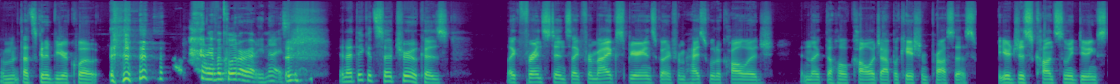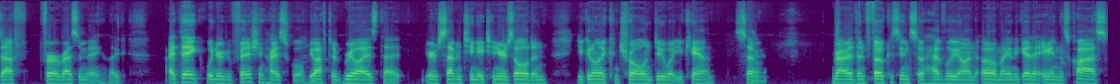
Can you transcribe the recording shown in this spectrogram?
Um, that's going to be your quote. I have a quote already. Nice. And i think it's so true because like for instance like from my experience going from high school to college and like the whole college application process you're just constantly doing stuff for a resume. Like i think when you're finishing high school you have to realize that you're 17 18 years old and you can only control and do what you can. So rather than focusing so heavily on oh am i going to get an a in this class?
